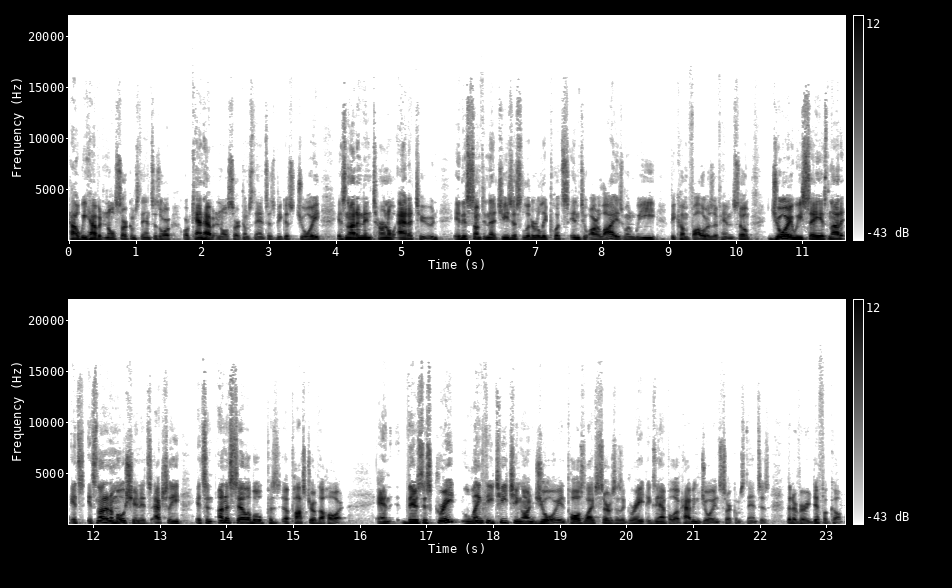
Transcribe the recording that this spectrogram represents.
how we have it in all circumstances or, or can have it in all circumstances because joy is not an internal attitude. It is something that Jesus literally puts into our lives when we become followers of him. So joy, we say, is not, it's, it's not an emotion. It's actually, it's an unassailable uh, posture of the heart. And there's this great lengthy teaching on joy, and Paul's life serves as a great example of having joy in circumstances that are very difficult.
